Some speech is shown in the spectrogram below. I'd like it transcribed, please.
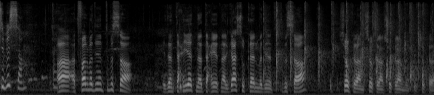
تبسة. آه أطفال مدينة تبسة. إذا تحياتنا تحياتنا لكاع سكان مدينة تبسة. شكرا شكرا شكرا بنتي شكرا.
